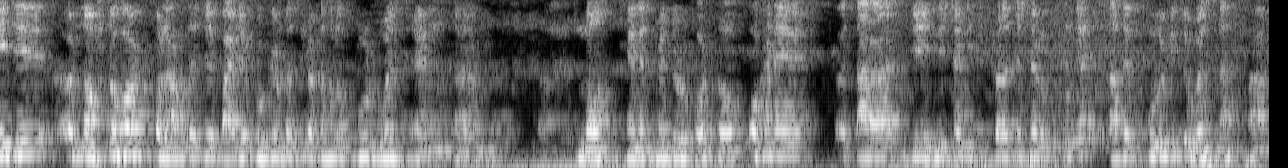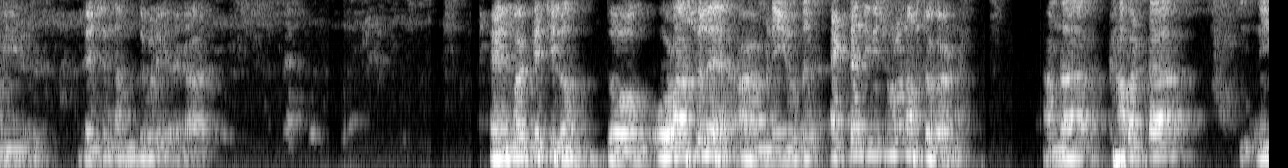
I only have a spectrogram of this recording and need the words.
এই যে নষ্ট হওয়ার ফলে আমাদের যে বাইরের প্রোগ্রামটা ছিল, ওটা হলো ফুড ওয়েস্ট অ্যান্ড লস ম্যানেজমেন্টের উপর। তো ওখানে তারা যে জিনিসটা নিশ্চিত করার চেষ্টা করতেছে যে তাদের কোনো কিছু ওয়েস্ট না। আমি দেশের নাম যদি বলি এটা ডেনমার্কে ছিল। তো ওরা আসলে মানে ওদের একটা জিনিস হলো নষ্ট করে না। আমরা খাবারটা মানে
